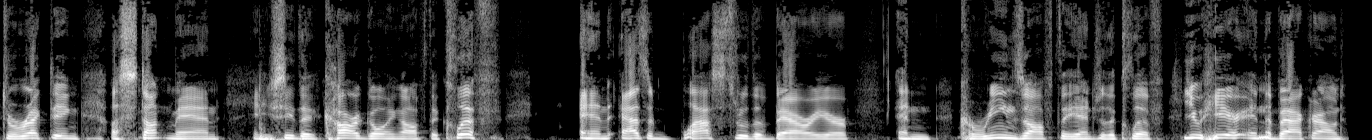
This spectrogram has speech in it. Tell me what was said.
directing a stuntman, and you see the car going off the cliff. And as it blasts through the barrier and careens off the edge of the cliff, you hear in the background,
